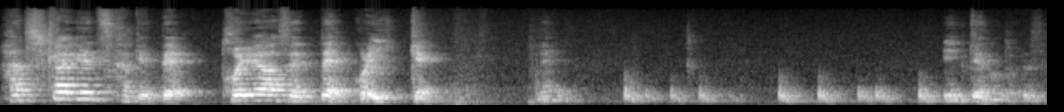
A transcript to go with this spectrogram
8ヶ月かけて問い合わせて、これ1件。ね。1件のとこです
